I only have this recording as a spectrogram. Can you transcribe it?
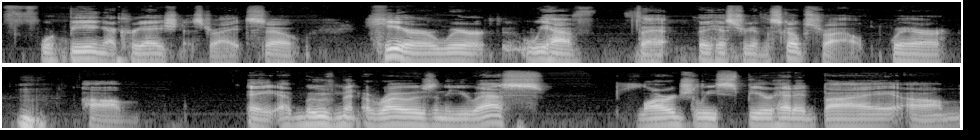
for being a creationist, right? So here, we're we have the the history of the Scopes trial, where mm. um, a, a movement arose in the U.S., largely spearheaded by um,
